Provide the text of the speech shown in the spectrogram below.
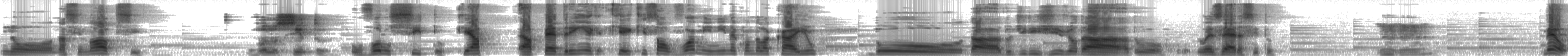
no, na sinopse, Volucito. o Volucito, que é a, a pedrinha que, que salvou a menina quando ela caiu do, da, do dirigível da, do, do exército. Uhum. Meu,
